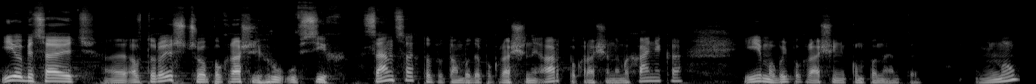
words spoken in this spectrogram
І обіцяють е, автори, що покращать гру у всіх сенсах, тобто там буде покращений арт, покращена механіка і, мабуть, покращені компоненти. Ну,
